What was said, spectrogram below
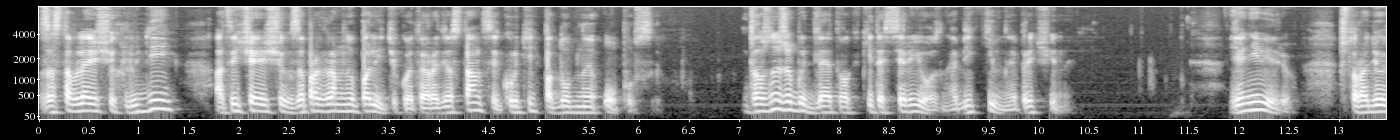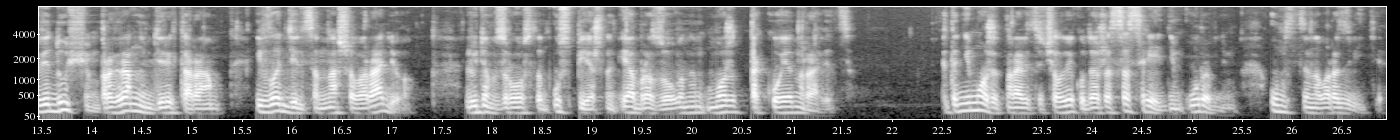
заставляющих людей, отвечающих за программную политику этой радиостанции, крутить подобные опусы. Должны же быть для этого какие-то серьезные, объективные причины. Я не верю, что радиоведущим, программным директорам и владельцам нашего радио, людям взрослым, успешным и образованным, может такое нравиться. Это не может нравиться человеку даже со средним уровнем умственного развития.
